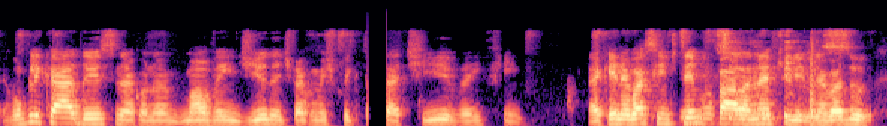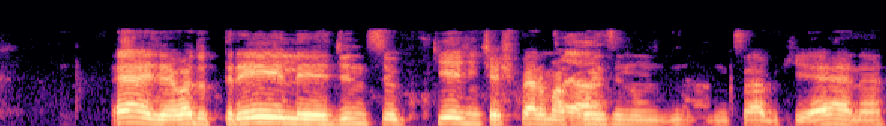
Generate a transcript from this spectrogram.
é complicado isso, né? Quando é mal vendido, a gente vai com uma expectativa, enfim. É aquele negócio que a gente sempre fala, né, é Felipe? Negócio do. É, negócio do trailer, de não sei o que, a gente espera uma É. coisa e não, não sabe o que é, né?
